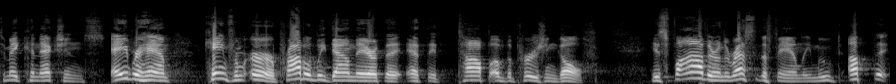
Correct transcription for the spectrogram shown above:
to make connections. Abraham came from Ur, probably down there at the, at the top of the Persian Gulf. His father and the rest of the family moved up the,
